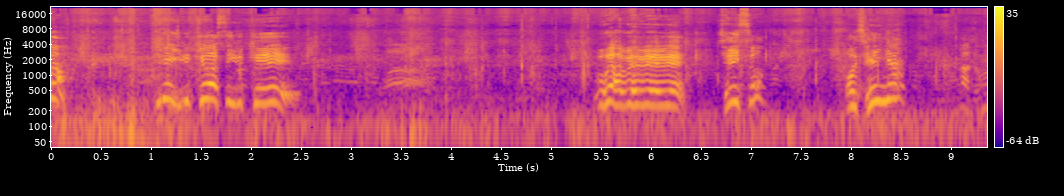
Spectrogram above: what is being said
야, 그래 이렇게 왔어 이렇게. 뭐야 왜 왜 왜? 쟤 있어? 어, 쟤 있냐? 가 너무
